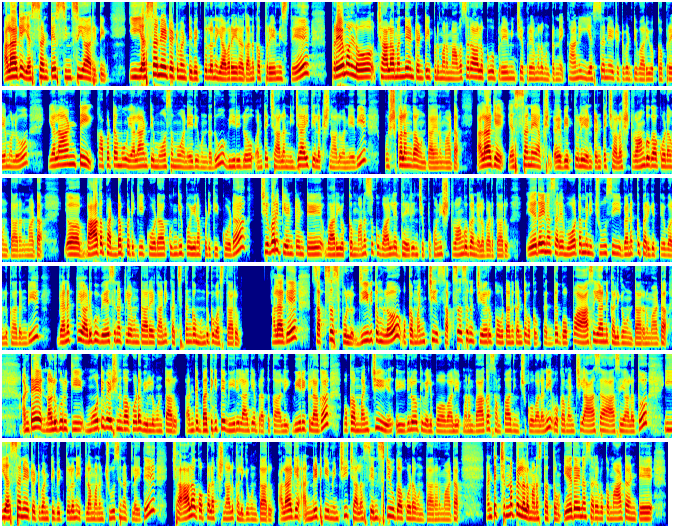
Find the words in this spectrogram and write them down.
అలాగే ఎస్ అంటే సిన్సియారిటీ. ఈ ఎస్ అనేటటువంటి వ్యక్తులను ఎవరైనా గనక ప్రేమిస్తే ప్రేమల్లో చాలామంది ఏంటంటే ఇప్పుడు మనం అవసరాలకు ప్రేమించే ప్రేమలు ఉంటున్నాయి. కానీ ఎస్ అనేటటువంటి వారి యొక్క ప్రేమలో ఎలాంటి కపటము ఎలాంటి మోసము అనేది ఉండదు. వీరిలో అంటే చాలా నిజాయితీ లక్షణాలు అనేవి పుష్కలంగా ఉంటాయన్నమాట. అలాగే ఎస్ అనే అక్ష వ్యక్తులు ఏంటంటే చాలా స్ట్రాంగ్గా కూడా ఉంటారనమాట బాధపడ్డప్పటికీ కూడా కుంగిపోయినప్పటికీ కూడా చివరికి ఏంటంటే వారి యొక్క మనసుకు వాళ్ళే ధైర్యం చెప్పుకొని స్ట్రాంగ్గా నిలబడతారు. ఏదైనా సరే ఓటమిని చూసి వెనక్కి పరిగెత్తే వాళ్ళు కాదండి. వెనక్కి అడుగు వేసినట్లే ఉంటారే కానీ ఖచ్చితంగా ముందుకు వస్తారు. అలాగే సక్సెస్ఫుల్ జీవితంలో ఒక మంచి సక్సెస్ను చేరుకోవటానికంటే ఒక పెద్ద గొప్ప ఆశయాన్ని కలిగి ఉంటారనమాట అంటే నలుగురికి మోటివేషన్గా కూడా వీళ్ళు ఉంటారు. అంటే బతికితే వీరిలాగే బ్రతకాలి వీరికిలాగా ఒక మంచి ఇదిలోకి వెళ్ళిపోవాలి మనం బాగా సంపాదించుకోవాలని ఒక మంచి ఆశ ఆశయాలతో ఈ ఎస్ అనేటటువంటి వ్యక్తులను ఇట్లా మనం చూసినట్లయితే చాలా గొప్ప లక్షణాలు కలిగి ఉంటారు. అలాగే అన్నిటికీ మించి చాలా సెన్సిటివ్గా కూడా ఉంటారనమాట అంటే చిన్నపిల్లల మనస్తత్వం. ఏదైనా సరే ఒక మాట అంటే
